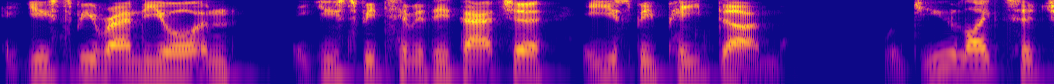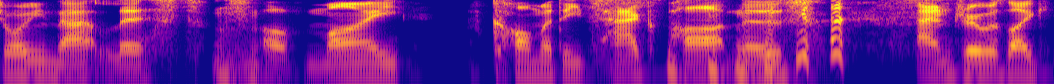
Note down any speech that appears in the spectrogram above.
it used to be Randy Orton, it used to be Timothy Thatcher, it used to be Pete Dunne. Would you like to join that list of my comedy tag partners? Andrew was like,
